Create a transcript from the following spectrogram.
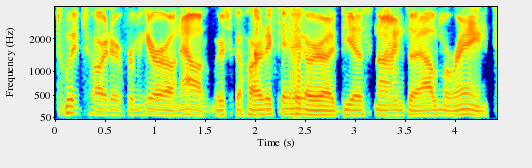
twitch harder from here on out? Mariska Hargitay or uh, DS9's uh, Al Moraine?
